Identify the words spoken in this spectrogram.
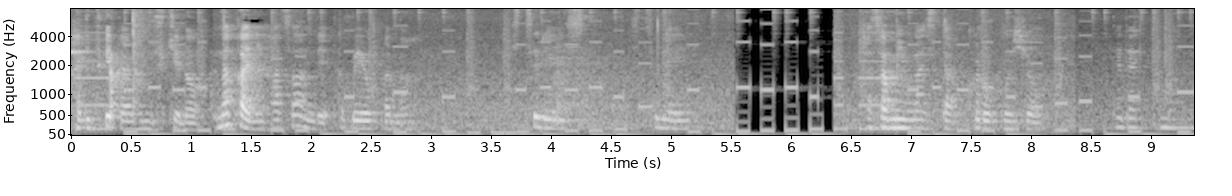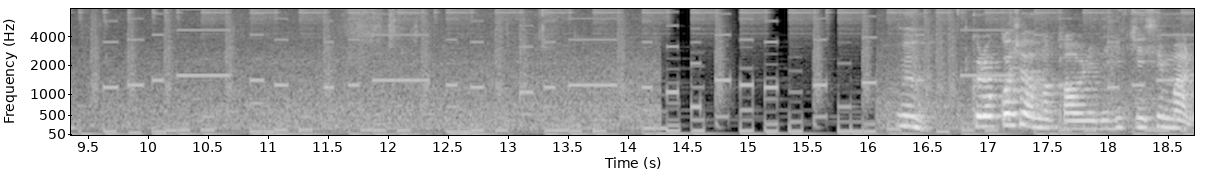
貼り付けてあるんですけど中に挟んで食べようかな。失礼し失礼挟みました黒胡椒いただきますうん。黒胡椒の香りで引き締まる。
